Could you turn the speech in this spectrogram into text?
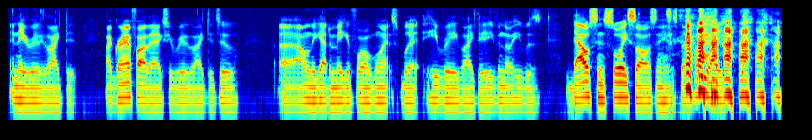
and they really liked it. My grandfather actually really liked it too. Uh, I only got to make it for him once, but he really liked it, even though he was dousing soy sauce in his stuff. I'm like,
